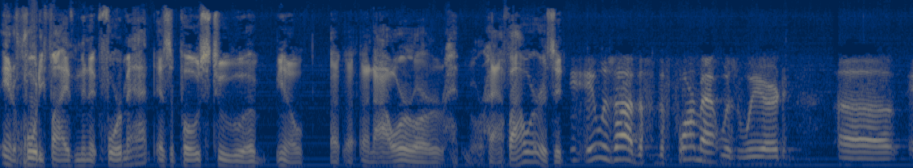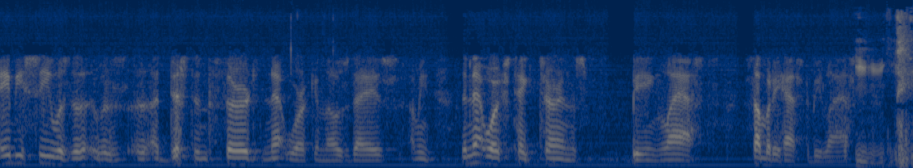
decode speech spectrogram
in a 45 minute format as opposed to, uh, you know, a, an hour or or half hour? Is it? It, was odd. The, the format was weird. Uh, ABC was the, was a distant third network in those days. I mean, the networks take turns being last. Somebody has to be last. Mm-hmm.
